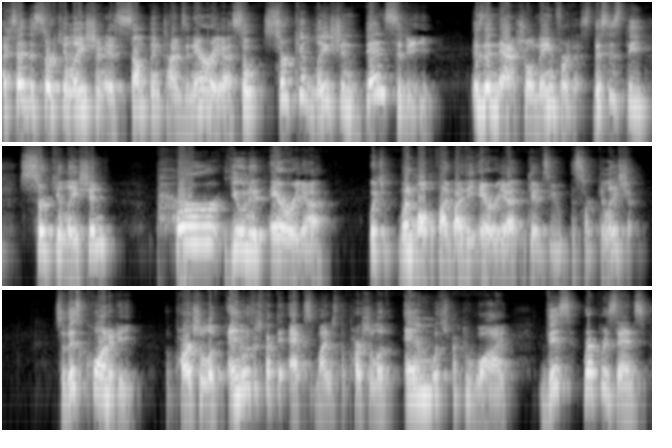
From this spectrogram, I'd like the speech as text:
I said the circulation is something times an area, so circulation density is a natural name for this. This is the circulation per unit area, which when multiplied by the area gives you the circulation. So this quantity, the partial of n with respect to x minus the partial of m with respect to y, this represents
